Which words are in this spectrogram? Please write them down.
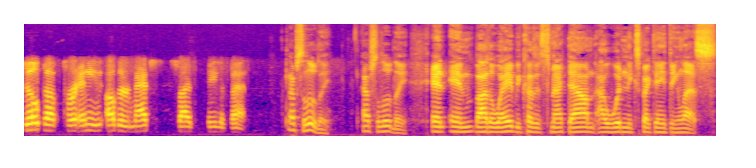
build-up for any other match besides the main event. Absolutely, absolutely. And and by the way, because it's SmackDown, I wouldn't expect anything less.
